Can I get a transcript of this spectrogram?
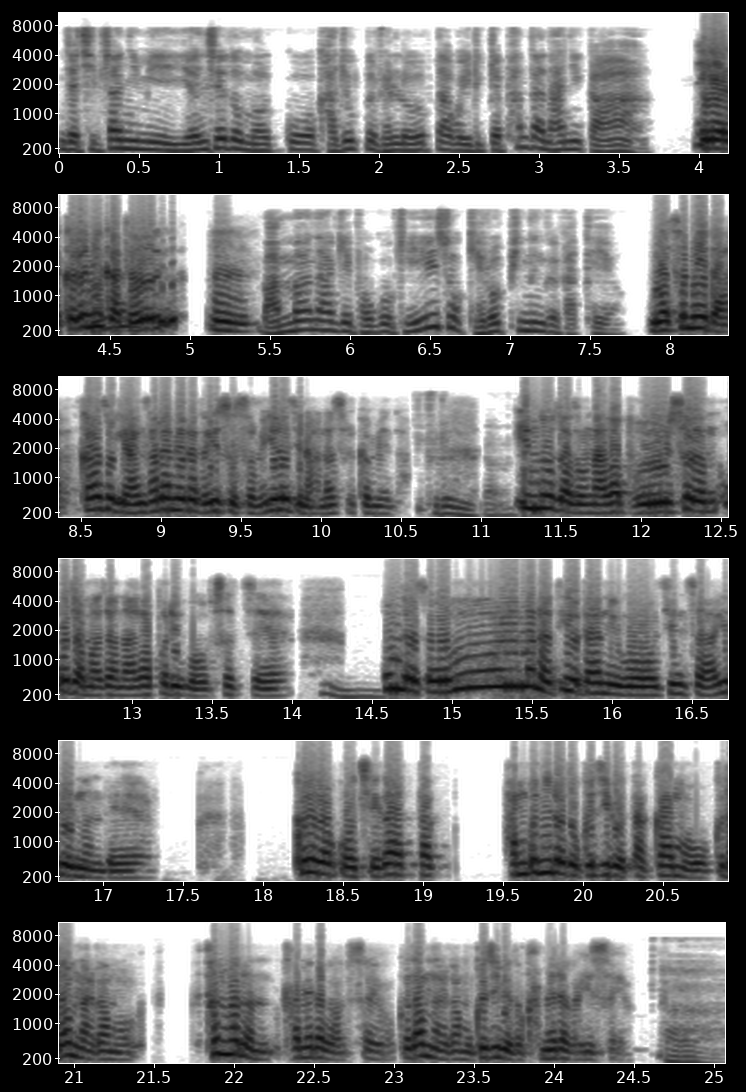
이제 집사님이 연세도 먹고 가족도 별로 없다고 이렇게 판단하니까 예, 그러니까 더, 음, 만만하게 보고 계속 괴롭히는 것 같아요. 맞습니다. 가족이 한 사람이라도 있었으면 이러진 않았을 겁니다. 그러니까. 인도자도 나가 벌써 오자마자 나가버리고 없었지. 음, 혼자서 얼마나 뛰어다니고 진짜 이랬는데. 그래갖고 제가 딱 한 번이라도 그 집에 딱 가면, 그 다음날 가면, 첫날은 카메라가 없어요. 그 다음날 가면 그 집에도 카메라가 있어요. 아,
